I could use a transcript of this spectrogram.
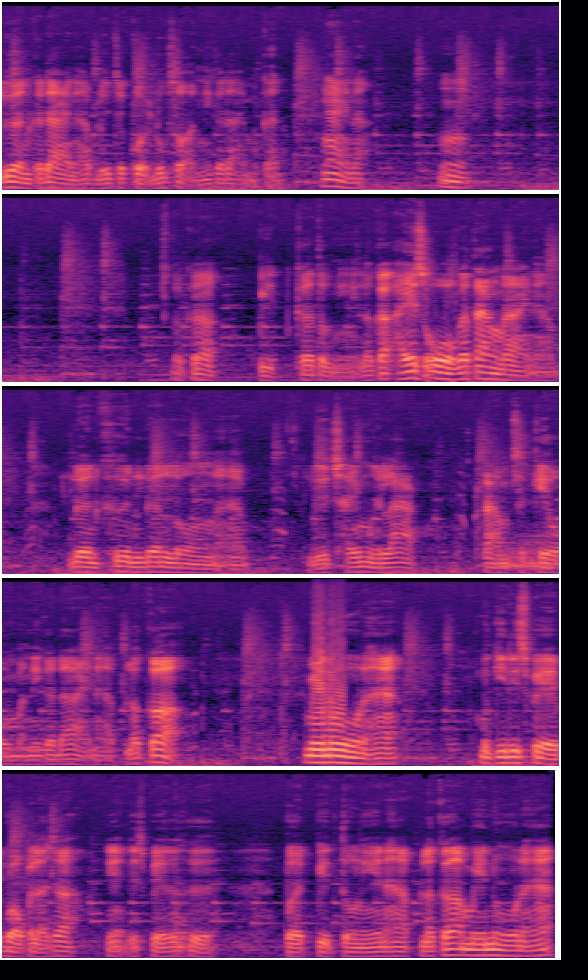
เลื่อนก็ได้นะครับ หรือจะกดลูกศรนี้ก็ได้เหมือนกัน ง่ายนะ อืม แล้วก็ปิดก็ตรงนี้ แล้วก็ ISO ก็ตั้งได้นะครับ เลื่อนขึ้นเลื่อนลงนะครับ หรือใช้มือลากตามสเกลมันนี้ก็ได้นะครับ แล้วก็เมนูนะฮะ เมื่อกี้ดิสเพย์บอกไปแล้วใช่เนี่ยดิสเพย์ก็คือ เปิดปิดตรงนี้นะครับ แล้วก็เมนูนะฮะ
